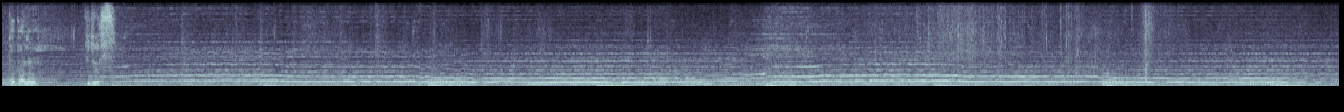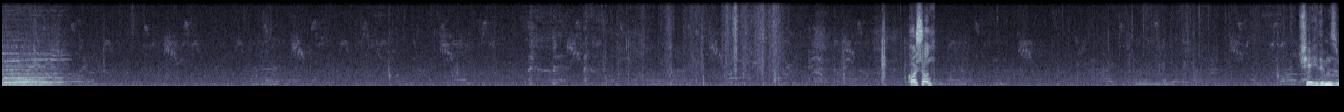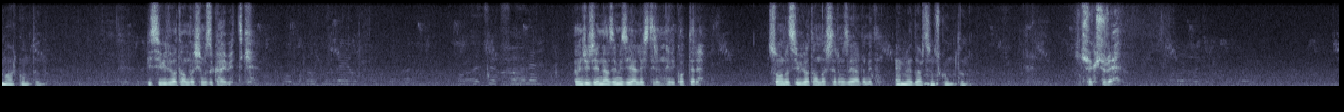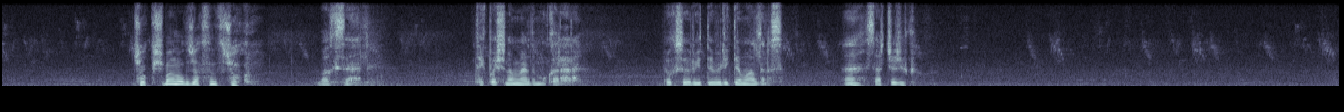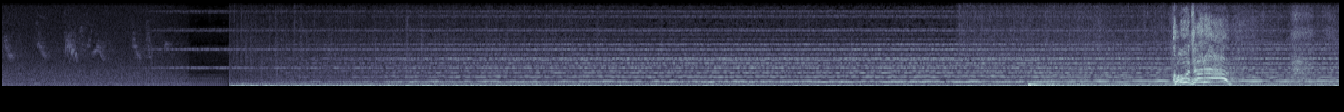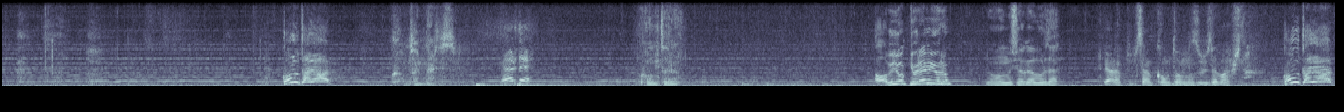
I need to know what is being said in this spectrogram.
Toparlanın. Gidiyoruz. Koşun. Şehidimiz mi var komutanım? Bir sivil vatandaşımızı kaybettik. Önce cenazemizi yerleştirin helikoptere. Sonra sivil vatandaşlarımıza yardım edin. Emredersiniz komutanım. Çök şuraya. Çok pişman olacaksınız çok. Bak sen. Tek başına mı verdin bu kararı? Yoksa örgütle birlikte mi aldınız? Ha sert çocuk? Abi yok göremiyorum. Ne olmuş aga burada? Ya Rabbim sen komutanımızı bize bağışla. Komutanım!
